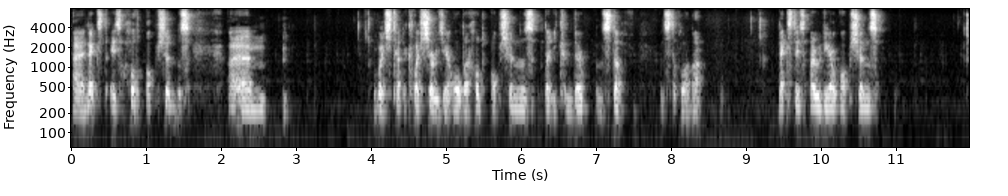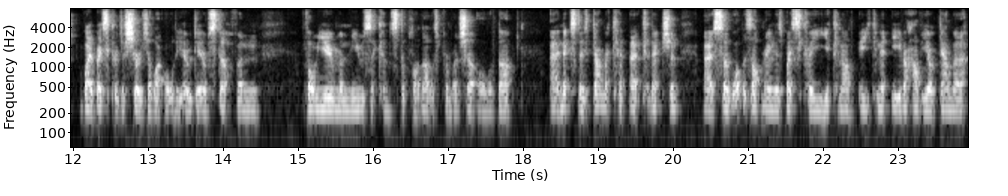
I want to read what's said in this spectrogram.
Uh, next is HUD options, um, which technically shows you all the HUD options that you can do and stuff and stuff like that. Next is audio options, where basically just shows you like all the audio stuff and volume and music and stuff like that. That's pretty much all of that. Uh, next is gamma co uh, connection. Uh, so what does that mean? Is basically you can have you can either have your gamma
